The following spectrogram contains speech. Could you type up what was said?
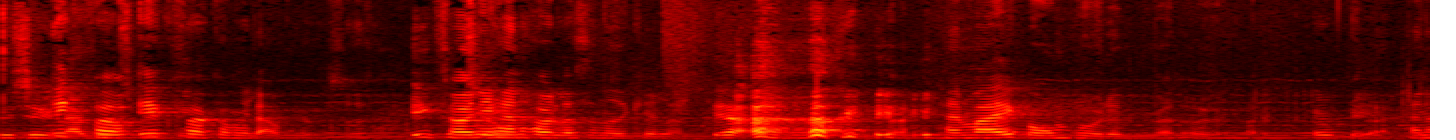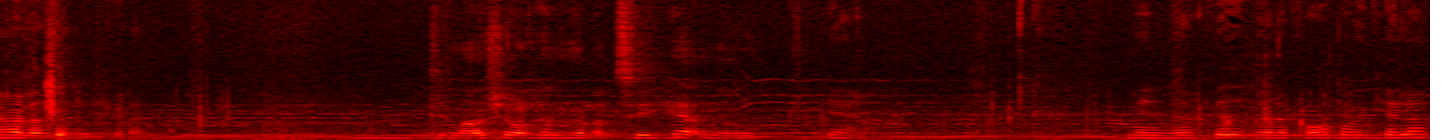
besøge Ikke for, ikke for at komme i lavkøbelse. Ikke for Tony, tog. han holder sig nede i kælderen. Ja, okay. Han var ikke ovenpå, da vi var der i hvert fald. okay. Han holder sig nede i kælderen. Det er meget sjovt, at han holder til hernede. Ja. Men hvad ved, hvad der foregår i kælderen?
